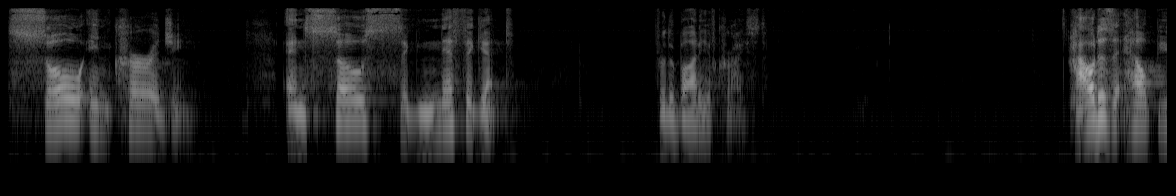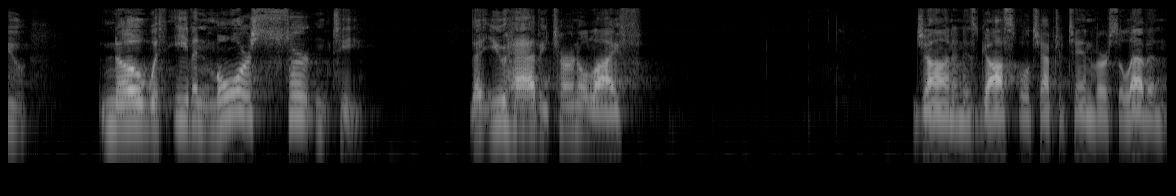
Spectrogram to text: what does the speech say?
so encouraging and so significant for the body of Christ? How does it help you know with even more certainty that you have eternal life? John, in his Gospel, chapter 10, verse 11,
